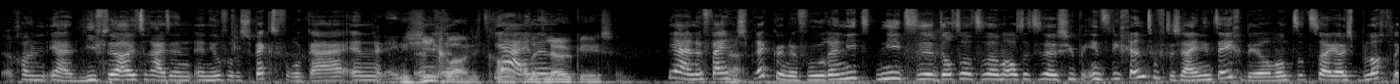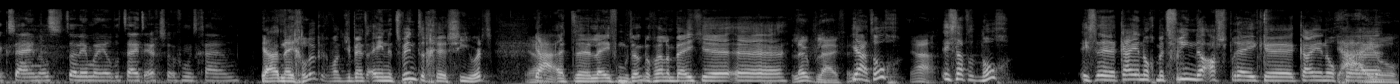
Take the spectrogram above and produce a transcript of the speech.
gewoon ja, liefde uiteraard en, en heel veel respect voor elkaar. En, En energie en- gewoon. Dat het gewoon ja, altijd leuk is. En, Ja, en een fijn Ja. gesprek kunnen voeren. En niet, niet eh, dat dat dan altijd eh, super intelligent hoeft te zijn. Integendeel, want dat zou juist belachelijk zijn... als het alleen maar heel de tijd ergens over moet gaan. Ja, nee, gelukkig, want je bent 21, uh, Siewert. Ja, ja. het eh, leven moet ook nog wel een beetje... eh, Leuk blijven. Ja, toch? Ja, Is dat het nog? Is, eh, kan je nog met vrienden afspreken? Kan je nog... ja eh, joh.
